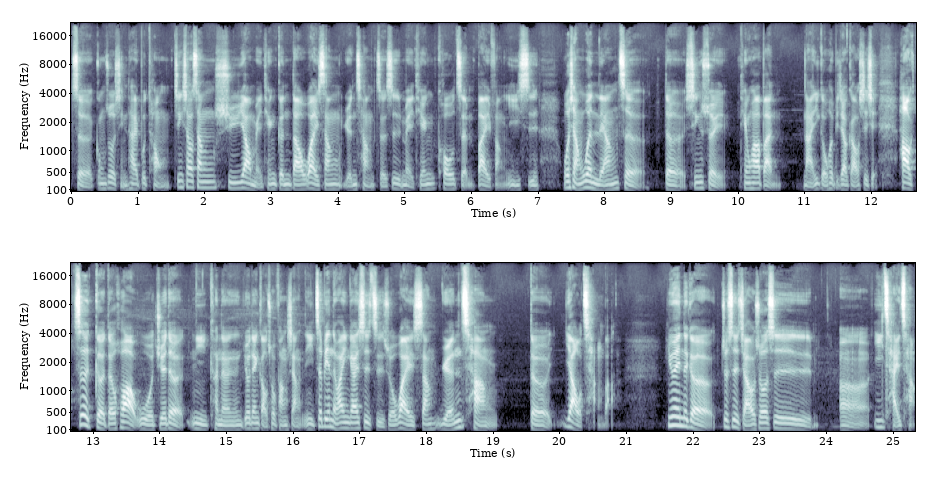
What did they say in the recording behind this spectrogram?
者工作形态不同。经销商需要每天跟刀，外商原厂则是每天叩诊拜访医师。我想问，两者的薪水天花板哪一个会比较高？谢谢。好，这个的话，我觉得你可能有点搞错方向。你这边的话，应该是指说外商原厂的药厂吧？因为那个就是，假如说是呃医材厂。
